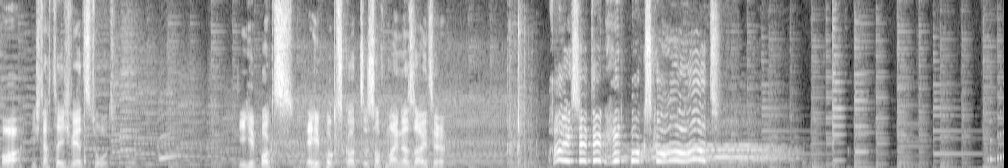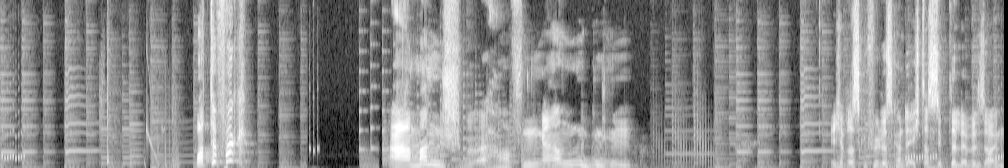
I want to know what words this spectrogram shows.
Oh, ich dachte, ich wäre jetzt tot. Die Hitbox, der Hitbox-Gott ist auf meiner Seite. Preise den Hitbox-Gott! What the fuck? Ah, Mann. Ich habe das Gefühl, das könnte echt das siebte Level sein.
